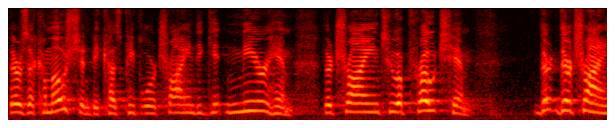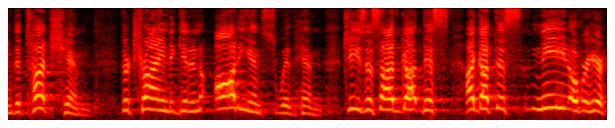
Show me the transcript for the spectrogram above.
there's a commotion because people are trying to get near him. They're trying to approach him. They're, they're trying to touch him. They're trying to get an audience with him. Jesus, I've got this, I got this need over here.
